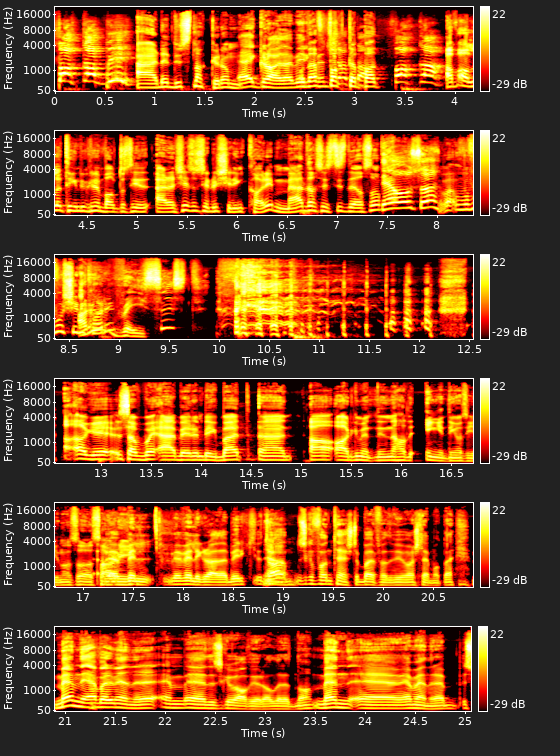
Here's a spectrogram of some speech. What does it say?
fuck up, Birk! Er det du snakker om? Jeg er glad i deg, Birk, men shut the fuck up! Av alle ting du kunne valgt å si er det ikke, så sier du shilling curry. Mad rasistisk, det også. Det også Hvorfor curry? Er du racist? Ok, Subway er bedre enn Big Bite. Ah, argumentene dine hadde ingenting å si nå, så Vi er, veld, vi er veldig glad i deg, Birk. Vet du, Ja. du skal få en T-skjorte bare for at vi var slemme mot deg. Men jeg bare mener eh, Du skal jo avgjøre allerede nå. Men eh, jeg mener det.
